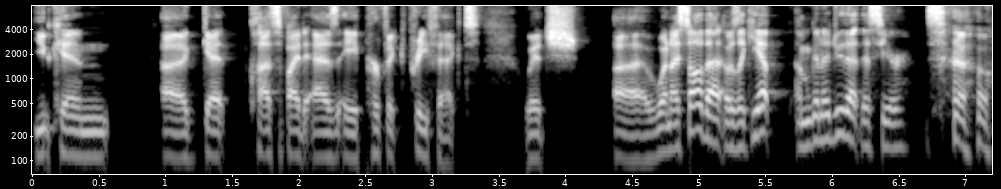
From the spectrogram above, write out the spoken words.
you can uh, get classified as a perfect prefect. Which, uh, when I saw that, I was like, "Yep, I'm going to do that this year." So,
